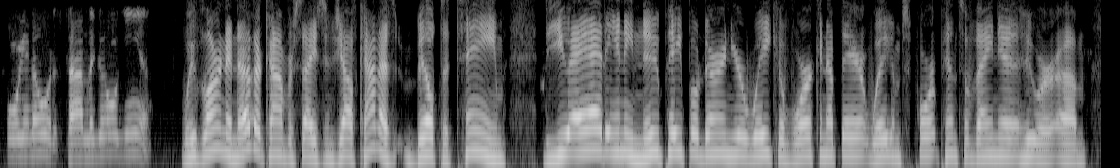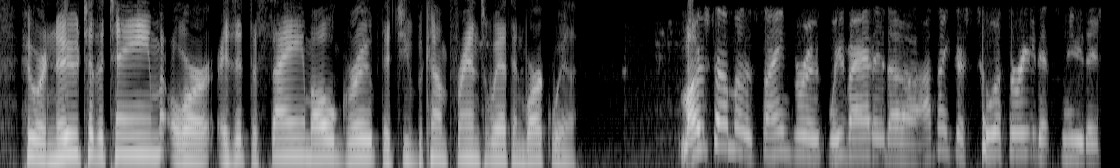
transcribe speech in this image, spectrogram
before you know it, it's time to go again. We've learned in other conversations y'all have kind of built a team. Do you add any new people during your week of working up there at Williamsport, Pennsylvania, who are um, who are new to the team, or is it the same old group that you've become friends with and work with? Most of them are the same group. We've added, uh, I think there's two or three that's new this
